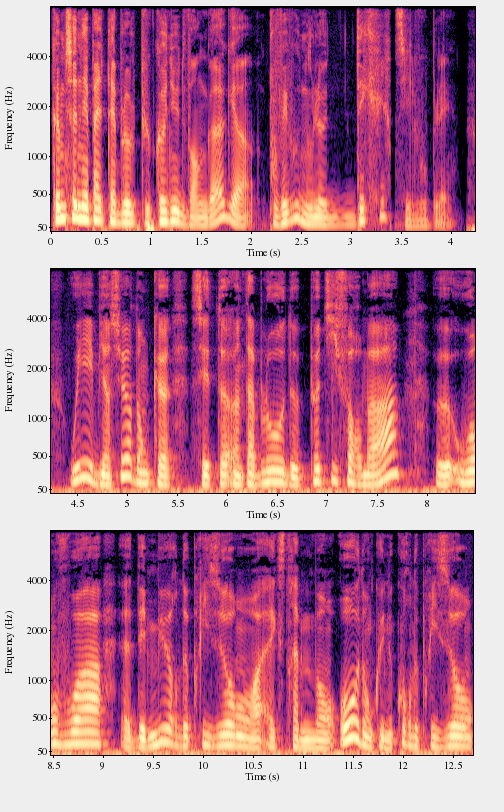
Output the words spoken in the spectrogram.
Comme ce n'est pas le tableau le plus connu de Van Gogh, pouvez-vous nous le décrire s'il vous plaît? Oui, bien sûr. Donc, euh, c'est un tableau de petit format euh, où on voit euh, des murs de prison extrêmement hauts, donc une cour de prison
